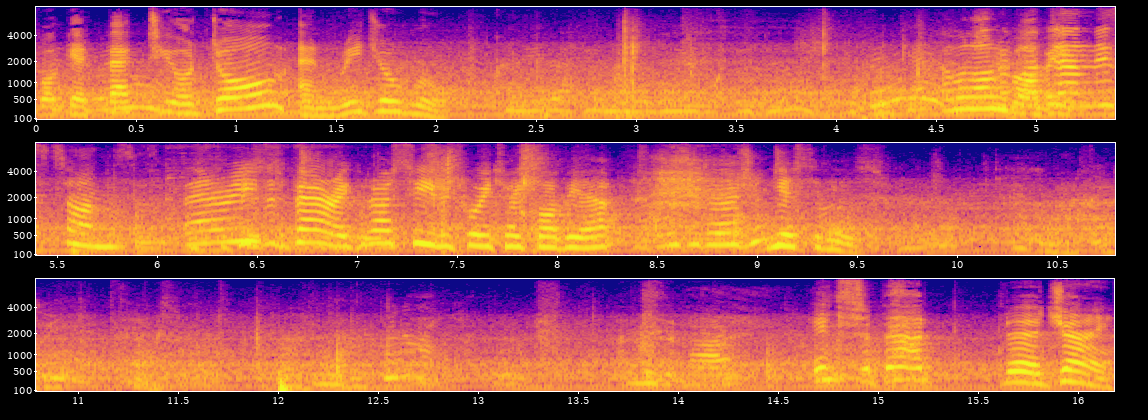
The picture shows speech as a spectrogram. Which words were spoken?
Well, get back to your dorm and read your rule. Come along, What have I Bobbie. done this time, Mrs. Barry? Mrs. Barry, could I see you before you take Bobbie out? Is it urgent? Yes, it is. Who is it, Myra? It's about uh, Jane.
